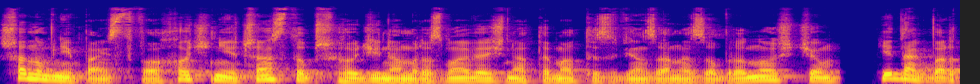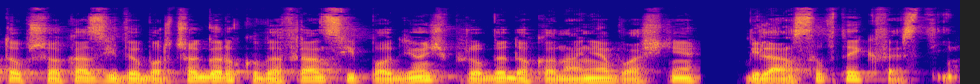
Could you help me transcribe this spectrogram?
Szanowni Państwo, choć nieczęsto przychodzi nam rozmawiać na tematy związane z obronnością, jednak warto przy okazji wyborczego roku we Francji podjąć próby dokonania właśnie bilansu w tej kwestii.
